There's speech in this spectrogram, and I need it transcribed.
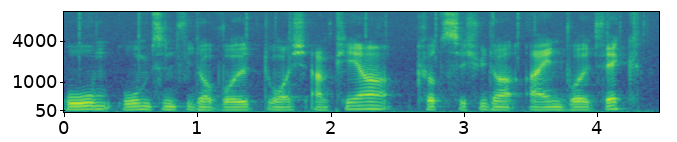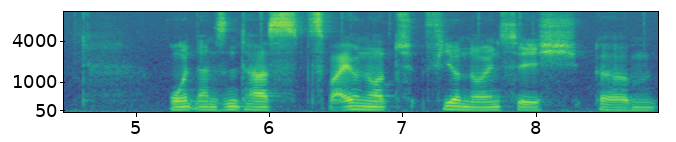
Ohm. Ohm sind wieder Volt durch Ampere, kürzt sich wieder 1 Volt weg. Und dann sind das 294 ähm,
